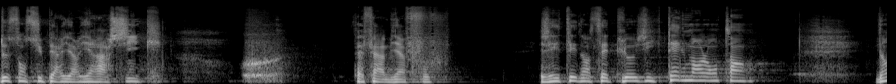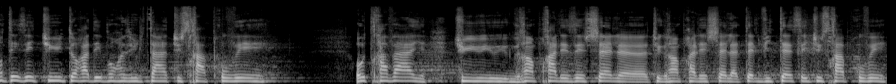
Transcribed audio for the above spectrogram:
de son supérieur hiérarchique. Ça fait un bien fou. J'ai été dans cette logique tellement longtemps. Dans tes études, tu auras des bons résultats, tu seras approuvé. Au travail, tu grimperas les échelles, euh, tu grimperas l'échelle à telle vitesse et tu seras approuvé.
